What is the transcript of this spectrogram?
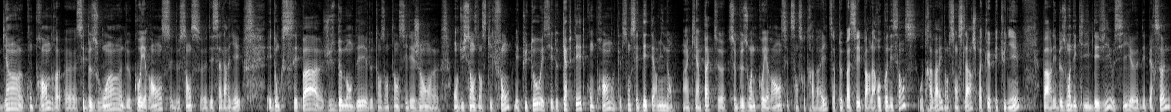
bien comprendre euh, ces besoins de cohérence et de sens euh, des salariés. Et donc, c'est pas juste demander de temps en temps si les gens euh, ont du sens dans ce qu'ils font, mais plutôt essayer de capter, de comprendre quels sont ces déterminants hein, qui impactent ce besoin de cohérence et de sens au travail. Ça peut passer par la reconnaissance au travail, dans le sens large, pas que pécunier, par les besoins d'équilibre des vies aussi des personnes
